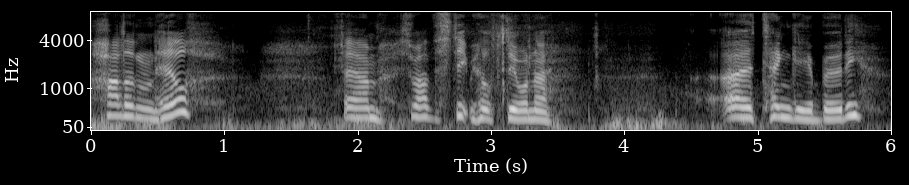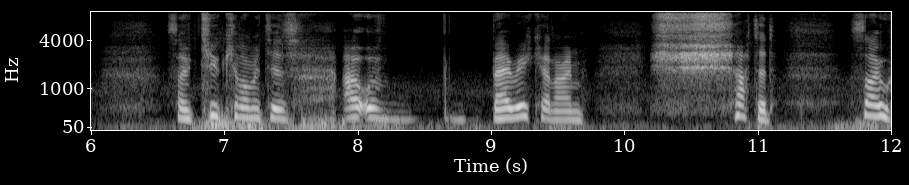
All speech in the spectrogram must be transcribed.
Halidon Hill. Um, it's a rather steep hill to do on a, a 10 gear Birdy. So two kilometers out of Berwick and I'm shattered. So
